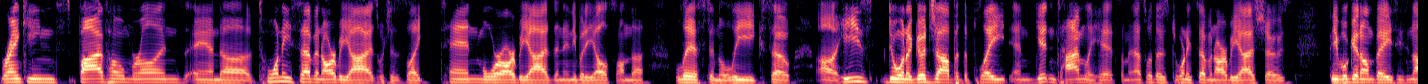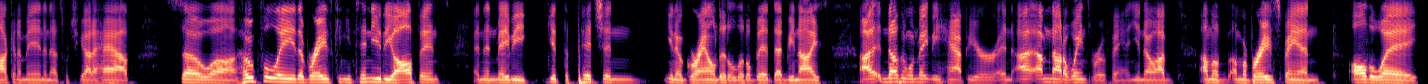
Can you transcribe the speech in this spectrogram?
rankings. Five home runs and uh, 27 RBIs, which is like 10 more RBIs than anybody else on the list in the league. So uh, he's doing a good job at the plate and getting timely hits. I mean, that's what those 27 RBIs shows. People get on base, he's knocking them in, and that's what you got to have. So uh, hopefully the Braves can continue the offense and then maybe get the pitching, you know, grounded a little bit. That'd be nice. I, nothing would make me happier. And I, I'm not a Waynesboro fan. You know, I'm I'm a I'm a Braves fan all the way.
